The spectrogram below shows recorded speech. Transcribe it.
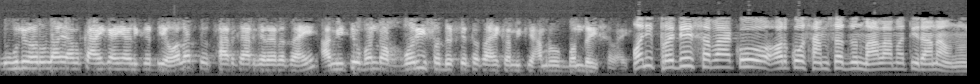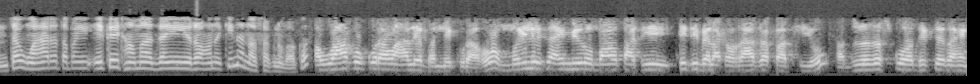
उनीहरूलाई अब काहीँ काहीँ अलिकति होला त्यो छाटकाट गरेर चाहिँ हामी त्योभन्दा बढी सदस्यता चाहिँ कमिटी हाम्रो बन्दैछ भाइ। अनि प्रदेश सभाको अर्को सांसद जुन मालामती राणा हुनुहुन्छ उहाँ र तपाईँ एकै ठाउँमा चाहिँ रहन किन नसक्नु भएको उहाँको कुरा उहाँले भन्ने कुरा हो। मैले चाहिँ मेरो माओ पार्टी त्यति बेलाको राजापा थियो। जसको अध्यक्ष चाहिँ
